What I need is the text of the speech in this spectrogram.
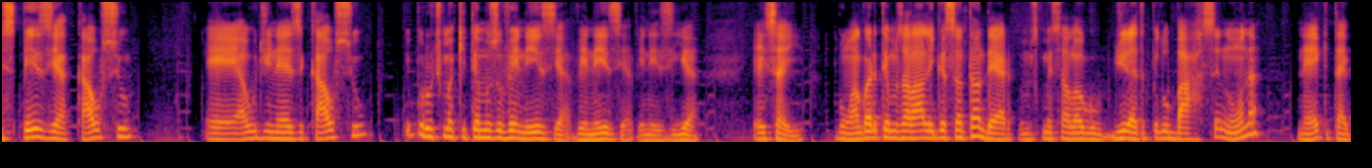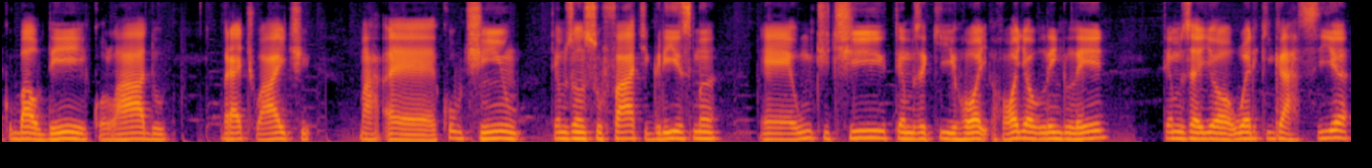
Spezia Cálcio. É, a Udinese Cálcio. E por último aqui temos o Venezia. Venezia, Venezia. É isso aí. Bom, agora temos a La Liga Santander. Vamos começar logo direto pelo Barcelona, né? Que tá aí com o Balde, Colado, Bright White, Mar é, Coutinho. Temos o Ansu Fati, Griezmann, é, um Titi. Temos aqui Roy, Royal Lenglet. Temos aí ó, o Eric Garcia,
